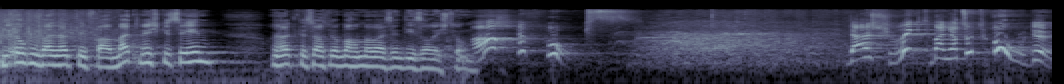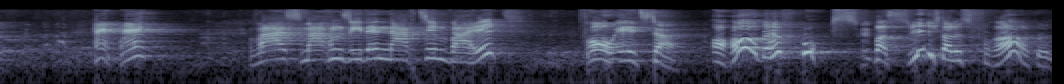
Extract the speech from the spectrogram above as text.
Und irgendwann hat die Frau Matt mich gesehen und hat gesagt, wir machen mal was in dieser Richtung. Ach, Herr Fuchs. Da schwickt man ja zu Tode. Was machen Sie denn nachts im Wald? Frau Elster. Aha, Herr Fuchs, was Sie nicht alles fragen.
